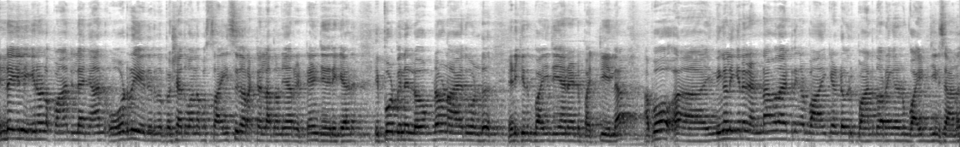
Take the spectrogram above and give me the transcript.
എന്റെ കയ്യിൽ ഇങ്ങനെയുള്ള പാന്റ് ഇല്ല. ഞാൻ ഓർഡർ ചെയ്തിരുന്നു. പക്ഷേ അത് വന്നപ്പോൾ സൈസ് കറക്റ്റ് അല്ലാത്തതുകൊണ്ട് ഞാൻ റിട്ടേൺ ചെയ്തിരിക്കുകയാണ്. ഇപ്പോൾ പിന്നെ ലോക്ക്ഡൗൺ ആയതുകൊണ്ട് എനിക്കിത് ബൈ ചെയ്യാനായിട്ട് പറ്റിയില്ല. അപ്പോൾ നിങ്ങൾ ഇങ്ങനെ രണ്ടാമതായിട്ട് നിങ്ങൾ വാങ്ങിക്കേണ്ട ഒരു പാന്റ് എന്ന് പറയുന്നത് വൈറ്റ് ജീൻസ് ആണ്.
